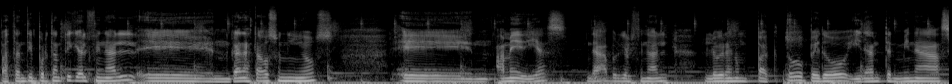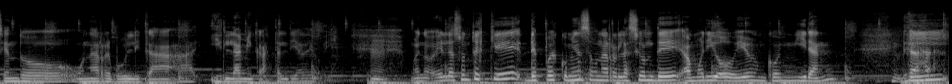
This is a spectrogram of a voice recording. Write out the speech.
bastante importante que al final eh, gana Estados Unidos eh, a medias, ¿ya? porque al final logran un pacto, pero Irán termina siendo una república islámica hasta el día de hoy. Mm. Bueno, el asunto es que después comienza una relación de amor y odio con Irán. Y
